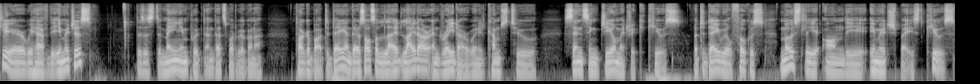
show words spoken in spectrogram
clear. We have the images. This is the main input and that's what we're gonna talk about today. And there's also LiDAR and radar when it comes to sensing geometric cues. But today we'll focus mostly on the image-based cues.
